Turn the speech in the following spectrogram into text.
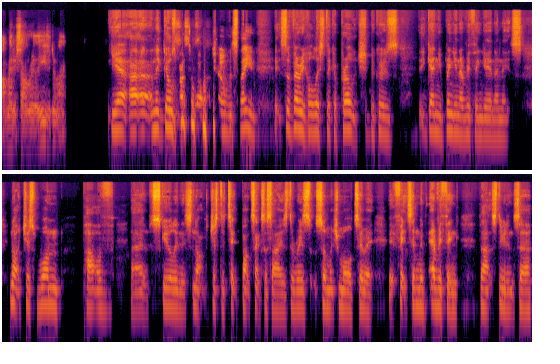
I made it sound really easy, didn't I? Yeah, uh, and it goes back to what Jo was saying. It's a very holistic approach because, again, you're bringing everything in, and it's not just one part of uh, schooling. It's not just a tick box exercise. There is so much more to it. It fits in with everything that students are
